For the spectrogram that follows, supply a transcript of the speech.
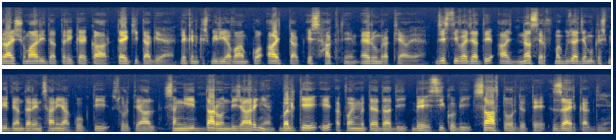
رائے شماری دا طریقہ کار طے کیتا گیا ہے۔ لیکن کشمیری عوام کو آج تک اس حق تے محروم رکھا ہوا ہے۔ جس کی وجہ تے آج نہ صرف مقبوضہ جموں کشمیر دے اندر انسانی حقوق دی صورتحال سنگیدہ روندی جا رہی ہیں، بلکہ یہ اقوام متحدہ دی بے حسی کو بھی صاف طور دے ظاہر کر دی ہیں۔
